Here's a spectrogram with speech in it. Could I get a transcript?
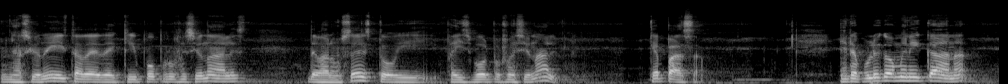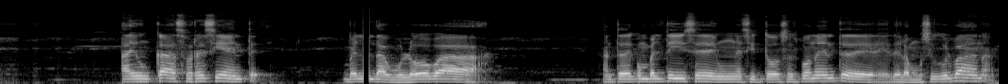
nacionista de, de equipos profesionales de baloncesto y béisbol profesional. ¿Qué pasa? En República Dominicana hay un caso reciente, ¿verdad? Bulova, antes de convertirse en un exitoso exponente de, de la música urbana,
